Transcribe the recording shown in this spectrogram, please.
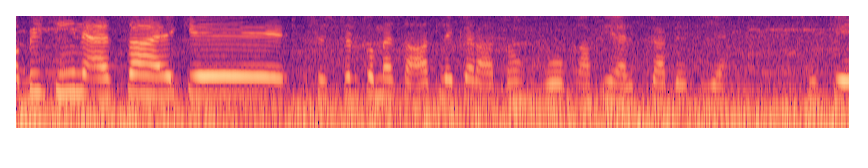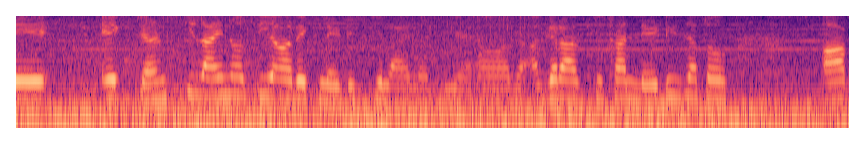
अभी सीन ऐसा है कि सिस्टर को मैं साथ लेकर आता हूँ, वो काफ़ी हेल्प कर देती है। क्योंकि एक जेंट्स की लाइन होती है और एक लेडीज़ की लाइन होती है। और अगर आपके साथ लेडीज़ है तो आप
